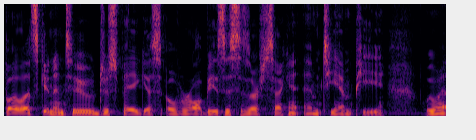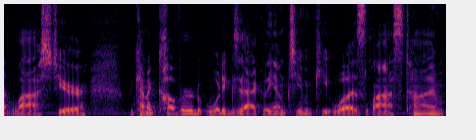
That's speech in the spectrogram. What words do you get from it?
but let's get into just Vegas overall because this is our second MTMP. We went last year. We kind of covered what exactly MTMP was last time.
